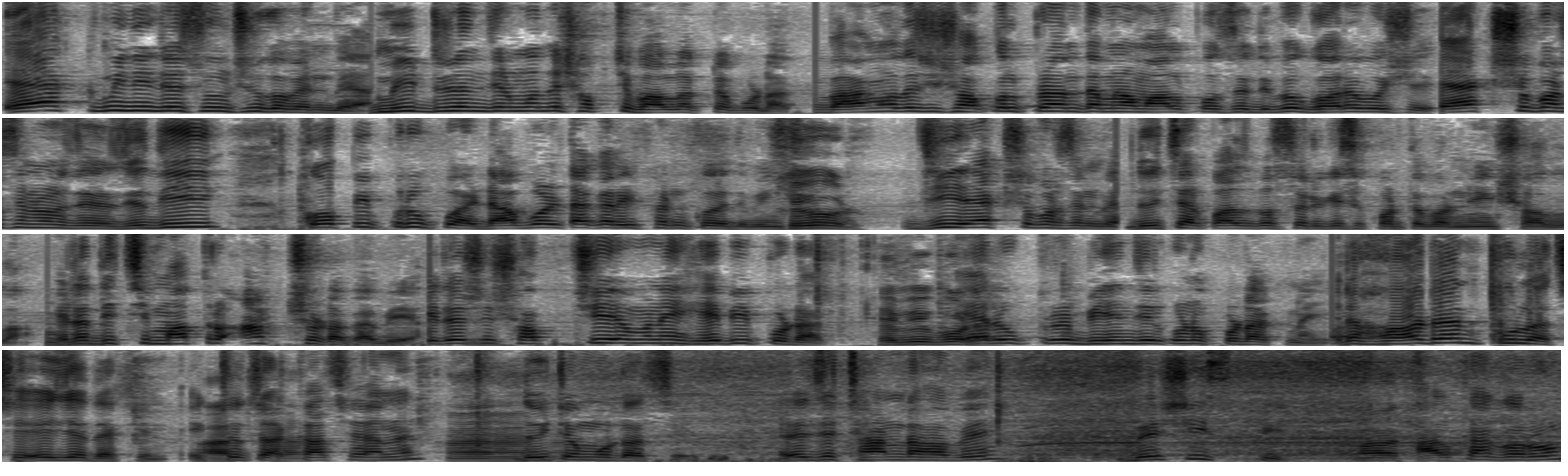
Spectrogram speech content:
এক মিনিটে চুল শুকাবেন ভাইয়া। মিড রেঞ্জের মধ্যে সবচেয়ে ভালো একটা প্রোডাক্ট বাংলাদেশের সকল প্রান্তে আমরা মাল পৌঁছে দিব ঘরে বসে একশো পার্সেন্ট যদি কপি প্রুফ হয় ডাবল টাকা রিফান্ড করে দেবেন. জি একশো পার্সেন্ট দুই চার পাঁচ বছর কিছু করতে পারবেন ইনশাল্লাহ এটা দিচ্ছি মাত্র আটশো টাকা ভাইয়া। এটা হচ্ছে সবচেয়ে মানে হেভি প্রোডাক্ট product। এর উপরে বিএনজির কোনো প্রোডাক্ট নাই। এটা হট অ্যান্ড কুল আছে এই যে দেখেন একটু আচ্ছা। কাছে আনেন। হ্যাঁ, হ্যাঁ। দুইটা মোট আছে। এই যে ঠান্ডা হবে বেশি স্পিড আচ্ছা। হালকা গরম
